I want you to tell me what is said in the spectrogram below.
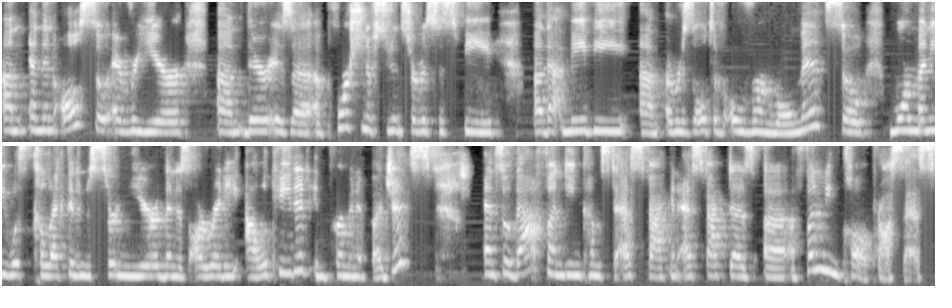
Um, and then also every year, um, there is a, a, portion of student services fee uh, that may be um, a result of over enrollment. So more money was collected in a certain year than is already allocated in permanent budgets. And so that funding comes to SFAC, and SFAC does a, funding call process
